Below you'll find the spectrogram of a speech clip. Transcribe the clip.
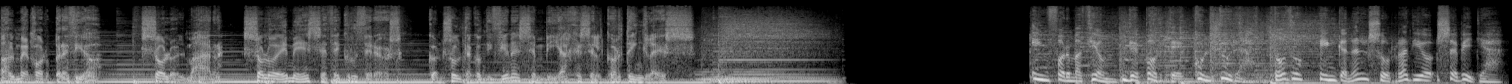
al mejor precio. Solo el mar, solo MSC Cruceros. Consulta condiciones en viajes el corte inglés. Información, deporte, cultura, todo en Canal Sur Radio Sevilla.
